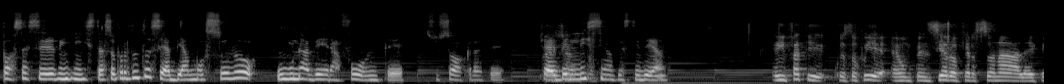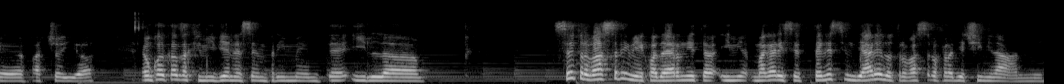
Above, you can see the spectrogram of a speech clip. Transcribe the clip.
possa essere rivista, soprattutto se abbiamo solo una vera fonte su Socrate. Cioè, eh, è bellissima questa idea. E infatti questo qui è un pensiero personale che faccio io, è un qualcosa che mi viene sempre in mente, il... Se trovassero i miei quaderni, magari se tenessi un diario lo trovassero fra 10.000 anni,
